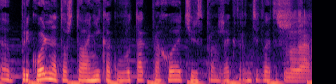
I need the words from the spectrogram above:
э, прикольно, то, что они как бы вот так проходят через прожектор. Ну, типа, это Ну да.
